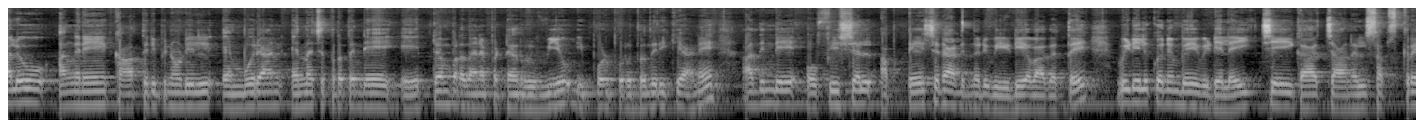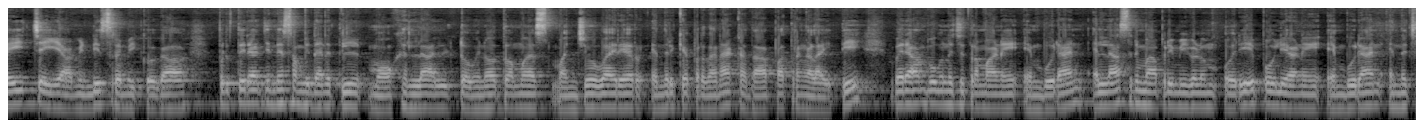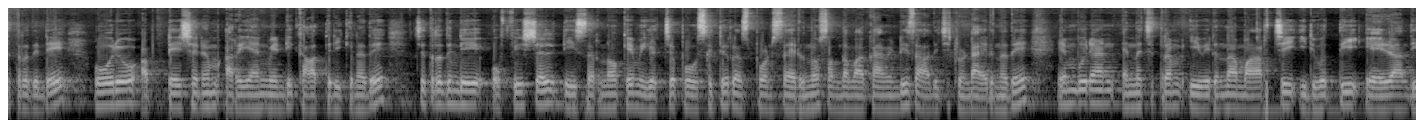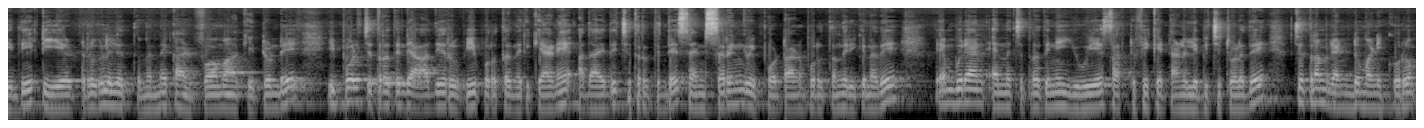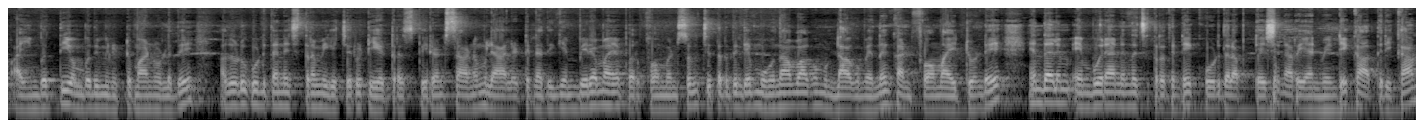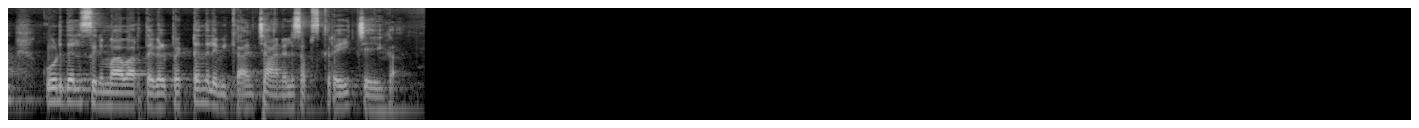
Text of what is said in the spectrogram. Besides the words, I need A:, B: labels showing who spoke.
A: Hello അങ്ങനെ കാത്തിരിപ്പിനോടിൽ എമ്പുരാൻ എന്ന ചിത്രത്തിന്റെ ഏറ്റവും പ്രധാനപ്പെട്ട റിവ്യൂ ഇപ്പോൾ പുറത്തുവന്നിരിക്കുകയാണ്. അതിന്റെ ഒഫീഷ്യൽ അപ്ഡേഷനാണ് ഇന്നൊരു വീഡിയോ ഭാഗത്ത്. വീഡിയോയിൽ കൊനുമ്പേ വീഡിയോ ലൈക്ക് ചെയ്യുക ചാനൽ സബ്സ്ക്രൈബ് ചെയ്യാൻ വേണ്ടി ശ്രമിക്കുക. പൃഥ്വിരാജിന്റെ സംവിധാനത്തിൽ മോഹൻലാൽ ടൊവിനോ തോമസ് മഞ്ജു വാര്യർ എന്നൊക്കെ പ്രധാന കഥാപാത്രങ്ങളായിത്തി വരാൻ പോകുന്ന ചിത്രമാണ് എമ്പുരാൻ. എല്ലാ സിനിമാ പ്രേമികളും ഒരേപോലെയാണ് എമ്പുരാൻ എന്ന ചിത്രത്തിന്റെ ഓരോ അപ്ഡേഷനും അറിയാൻ വേണ്ടി കാത്തിരിക്കുന്നത്. ചിത്രത്തിന്റെ ഒഫീഷ്യൽ ടീസറിനൊക്കെ മികച്ച പോസിറ്റീവ് റെസ്പോൺസ് ആയിരുന്നു സ്വന്തമാക്കാൻ വേണ്ടി സാധിച്ചിട്ടുണ്ടായിരുന്നത്. എമ്പുരാൻ എന്ന ചിത്രം ഈ വരുന്ന മാർച്ച് ഇരുപത്തി ഏഴാം തീയതി തിയേറ്ററുകളിൽ എത്തുമെന്ന് കൺഫേം ആക്കിയിട്ടുണ്ട്. ഇപ്പോൾ ചിത്രത്തിന്റെ ആദ്യ റിവ്യൂ പുറത്തുവന്നിരിക്കുകയാണ്. അതായത് ചിത്രത്തിന്റെ സെൻസറിങ് റിപ്പോർട്ടാണ് പുറത്തുവന്നിരിക്കുന്നത്. എമ്പുരാൻ എന്ന ചിത്രത്തിന് യു എ സർട്ടിഫിക്കറ്റാണ് ലഭിച്ചിട്ടുള്ളത്. ചിത്രം രണ്ട് മണിക്കൂറും അമ്പത്തി ഒമ്പത് മിനിറ്റുമാണുള്ളത് അതോടുകൂടി തന്നെ ചിത്രം മികച്ചൊരു തിയേറ്റർ എക്സ്പീരിയൻസ് ആണ് അതിഗംഭീരമായ പെർഫോമൻസും ചിത്രത്തിന്റെ മൂന്നാം ഭാഗം ഉണ്ടാകുമെന്ന് കൺഫേം ആയിട്ടുണ്ട്. എന്തായാലും എമ്പുരാൻ എന്ന ചിത്രത്തിന്റെ കൂടുതൽ അപ്ഡേഷൻ അറിയാൻ വേണ്ടി കാത്തിരിക്കാം. കൂടുതൽ സിനിമാ വാർത്തകൾ പെട്ടെന്ന് ലഭിക്കാൻ ചാനൽ സബ്സ്ക്രൈബ് ചെയ്യുക.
